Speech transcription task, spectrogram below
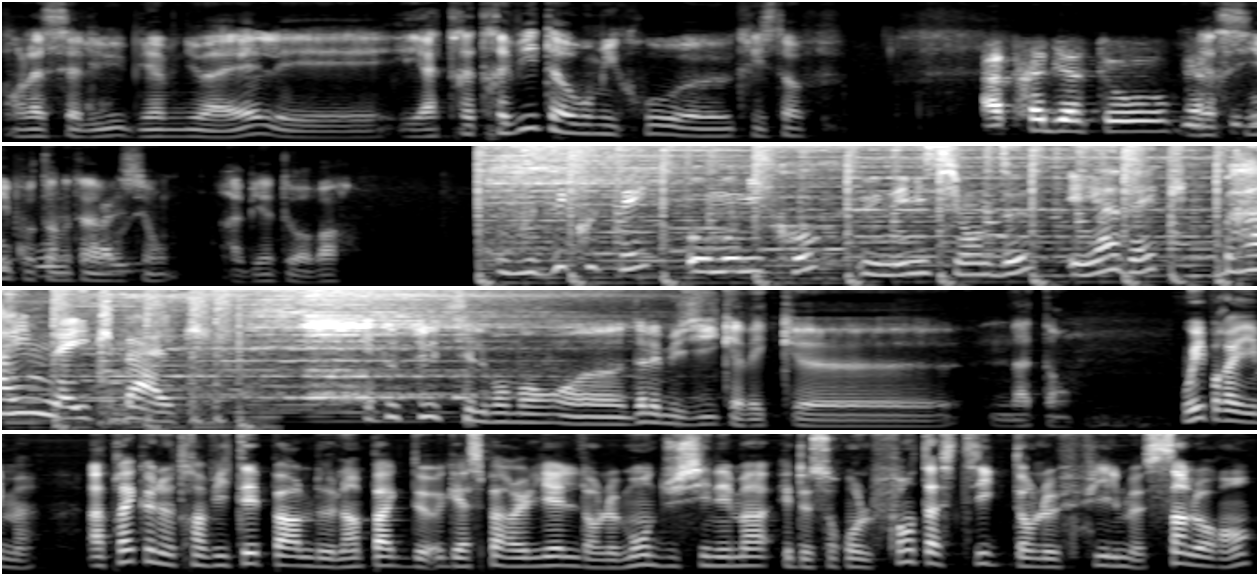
On la salue, bienvenue à elle et, et à très très vite à au micro, euh, Christophe. À très bientôt. Merci, Merci, pour ton intervention. À bientôt, au revoir. Vous écoutez Homo Micro, une émission de et avec Brahim Naik Balk. Et tout de suite, c'est le moment euh, de la musique avec euh, Nathan. Oui, Brahim. Après que notre invité parle de l'impact de Gaspard Ulliel dans le monde du cinéma et de son rôle fantastique dans le film Saint-Laurent,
